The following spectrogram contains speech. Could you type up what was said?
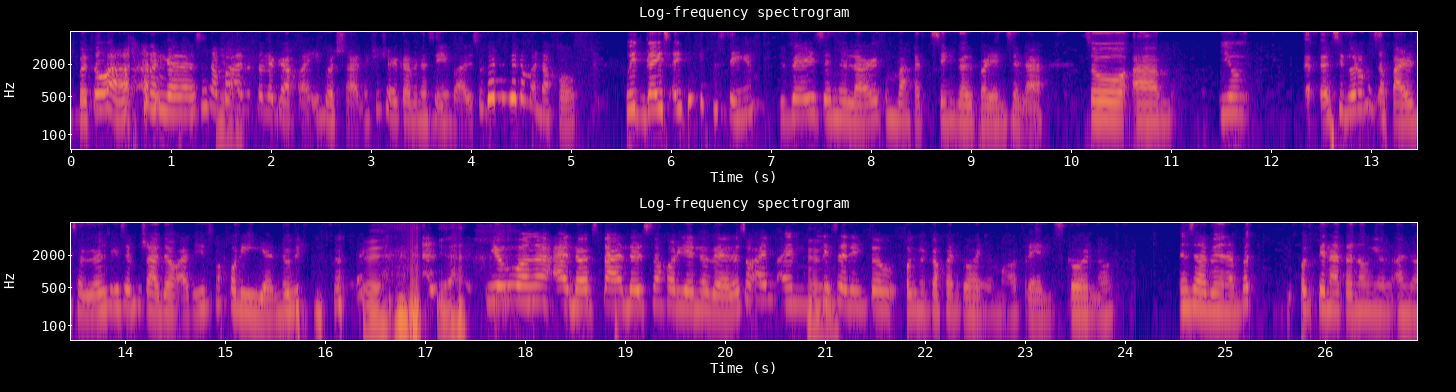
bato ah, parang gano'n. So, napaano yeah. talaga ako, ay iba siya. Nag-share kami ng same values. So, ganun din naman ako. With guys, I think it's the same. Very similar kung bakit single pa rin sila. So, um, yung uh, siguro mas apparent sa girls kasi masyadong ano, yung mga Korean novela. yeah. yung mga ano, standards na Korean novela. So I'm I'm yeah. listening to pag nagkakwentuhan yung mga friends ko, no. Nasabi na, but pag tinatanong yung ano,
